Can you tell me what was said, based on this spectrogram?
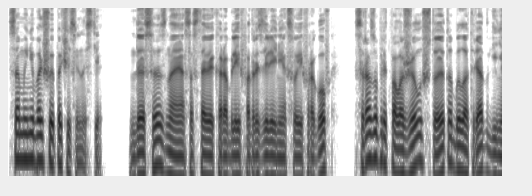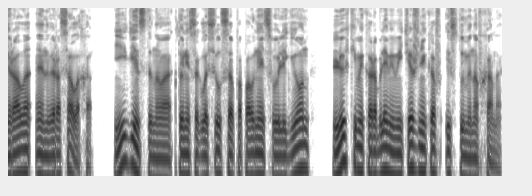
самый небольшой по численности. Десса, зная о составе кораблей в подразделениях своих врагов, сразу предположил, что это был отряд генерала Энвера Салаха, единственного, кто не согласился пополнять свой легион легкими кораблями мятежников из Туменов-хана.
